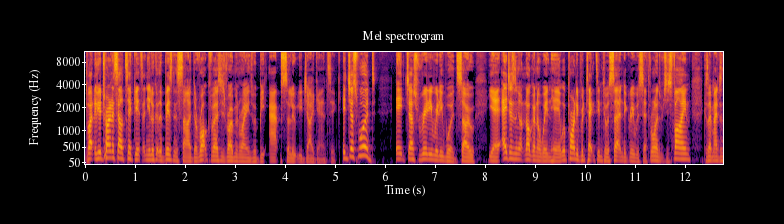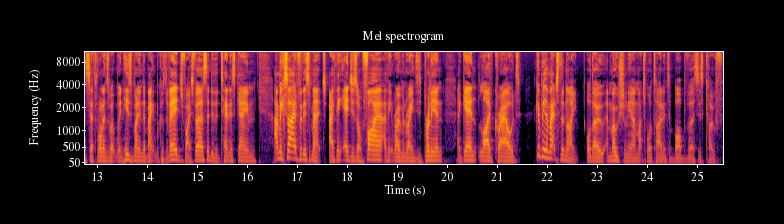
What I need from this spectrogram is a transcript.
But if you're trying to sell tickets and you look at the business side, The Rock versus Roman Reigns would be absolutely gigantic. It just would. It just really, really would. So, yeah, Edge is not going to win here. We'll probably protect him to a certain degree with Seth Rollins, which is fine, because I imagine Seth Rollins won't win his money in the bank because of Edge, vice versa, do the tennis game. I'm excited for this match. I think Edge is on fire. I think Roman Reigns is brilliant. Again, live crowd. Could be the match of the night, although emotionally, I'm much more tied into Bob versus Kof.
